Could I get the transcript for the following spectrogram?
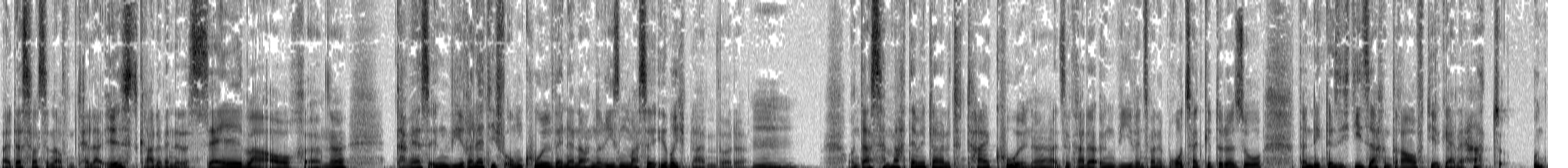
Weil das, was dann auf dem Teller ist, gerade wenn er das selber auch, ähm, ne, da wäre es irgendwie relativ uncool, wenn er noch eine Riesenmasse übrig bleiben würde. Und das macht er mittlerweile total cool, ne? Also gerade irgendwie, wenn es mal eine Brotzeit gibt oder so, dann legt er sich die Sachen drauf, die er gerne hat. Und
